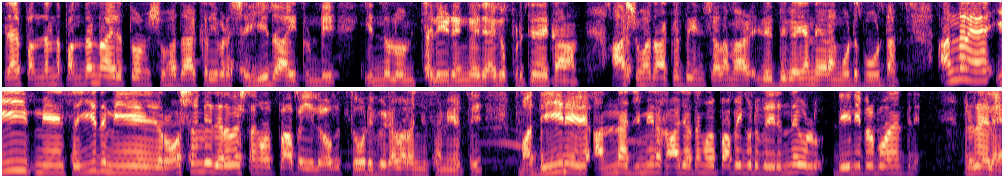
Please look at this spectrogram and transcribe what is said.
എന്നാൽ പന്ത്രണ്ട് പന്ത്രണ്ടായിരത്തോളം ശുഹതാക്കൾ ഇവിടെ ഷഹീദായിട്ടുണ്ട് എന്നുള്ളതും ചിലയിടങ്ങളിൽ രേഖപ്പെടുത്തിയതായി കാണാം. ആ ശുഹതാക്കൾക്ക് ഇൻഷാല്ല ഇത് കഴിഞ്ഞാൽ നേരെ അങ്ങോട്ട് പോകട്ടാം അങ്ങനെ ഈ സയ്യിദ് മീ റോഷന്റെ ദർവേഷ് തങ്ങൾ പാപ്പ ഈ ലോകത്തോട് വിട പറഞ്ഞ സമയത്ത് മദീനയിൽ അന്ന് അജ്മീർ ഹാജ തങ്ങൾ പാപ്പ ഇങ്ങോട്ട് വരുന്നേ ഉള്ളൂ ദീനി പ്രബോധനത്തിന്. മനസ്സിലായില്ലേ?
